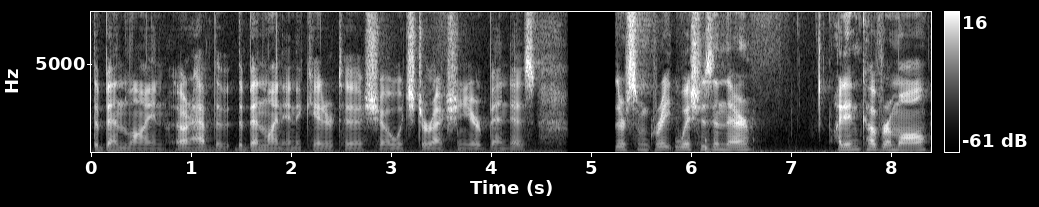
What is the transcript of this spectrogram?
the bend line or have the, the bend line indicator to show which direction your bend is. There's some great wishes in there. I didn't cover them all.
